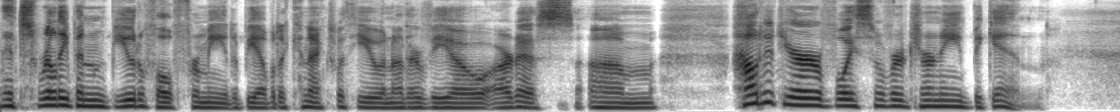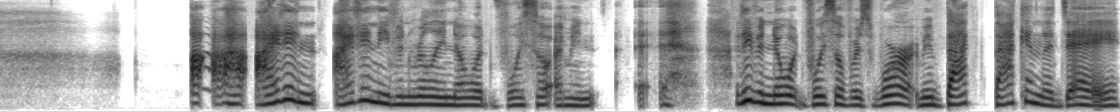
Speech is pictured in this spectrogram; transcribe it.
it's really been beautiful for me to be able to connect with you and other VO artists. Um, how did your voiceover journey begin? I, I I didn't I didn't even really know what voiceover. I mean, I didn't even know what voiceovers were. I mean, back back in the day,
